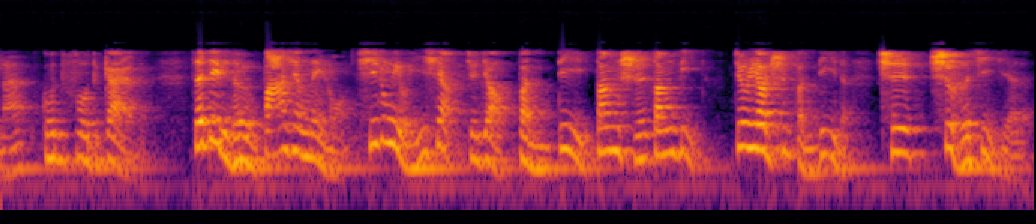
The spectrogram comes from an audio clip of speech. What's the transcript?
南 （Good Food Guide），在这里头有八项内容，其中有一项就叫本地当时当地，就是要吃本地的，吃适合季节的。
